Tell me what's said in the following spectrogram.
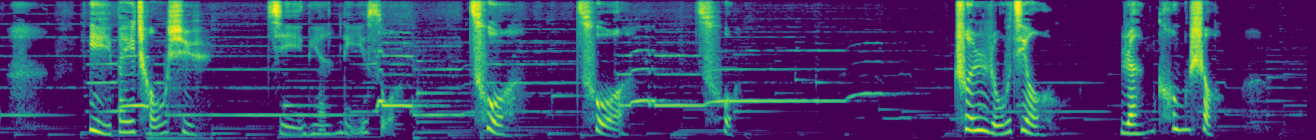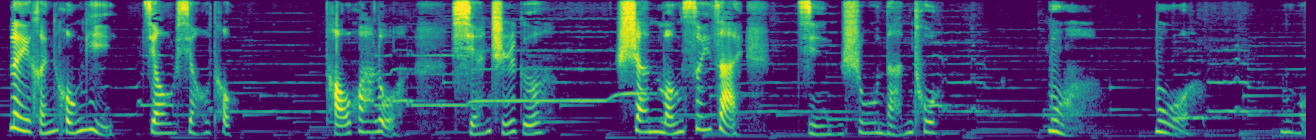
一杯愁绪，几年离索。错，错，错。春如旧，人空瘦。泪痕红浥鲛绡透。桃花落，闲池阁。山盟虽在，锦书难托。莫。莫，莫。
